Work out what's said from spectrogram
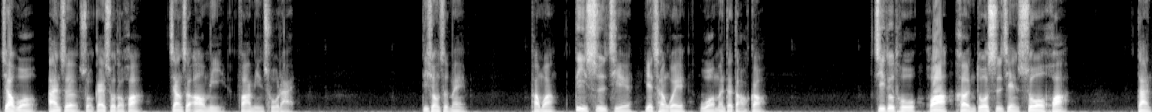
叫我按着所该说的话，将这奥秘发明出来。”弟兄姊妹，盼望第四节也成为我们的祷告。基督徒花很多时间说话，但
